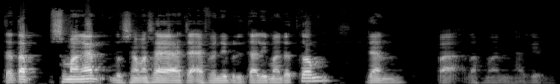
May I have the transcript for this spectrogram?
tetap semangat bersama saya Cak Berita5.com dan Pak Rahman Hakim.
